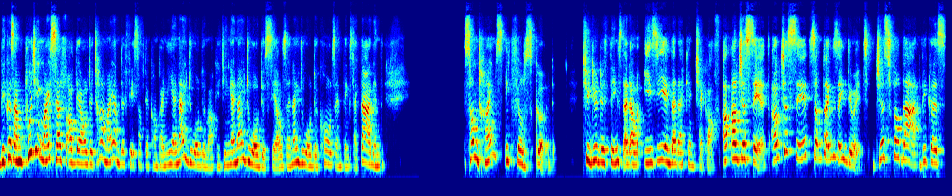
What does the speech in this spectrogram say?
because I'm putting myself out there all the time. I am the face of the company and I do all the marketing and I do all the sales and I do all the calls and things like that. And sometimes it feels good to do the things that are easy and that I can check off. I'll just say it. I'll just say it. Sometimes I do it just for that because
